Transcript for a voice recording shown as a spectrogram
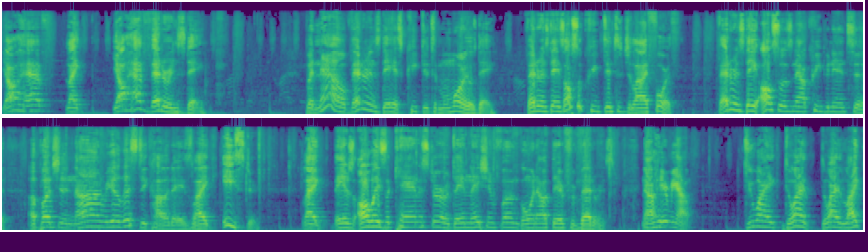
Y'all have like y'all have Veterans Day. But now Veterans Day has creeped into Memorial Day. Veterans Day has also creeped into July 4th. Veterans Day also is now creeping into a bunch of non-realistic holidays like Easter. Like there's always a canister or donation fund going out there for veterans. Now hear me out. Do I do I do I like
